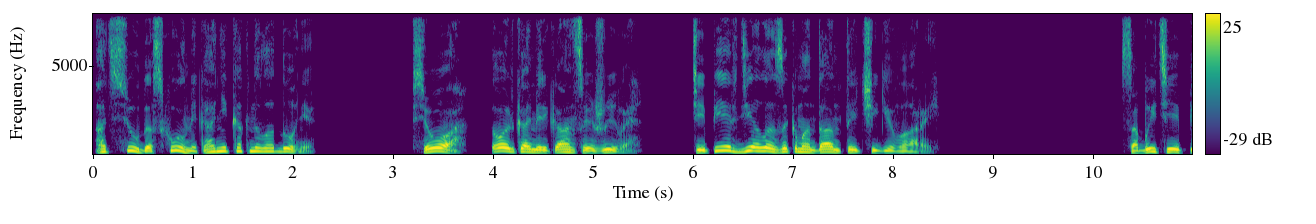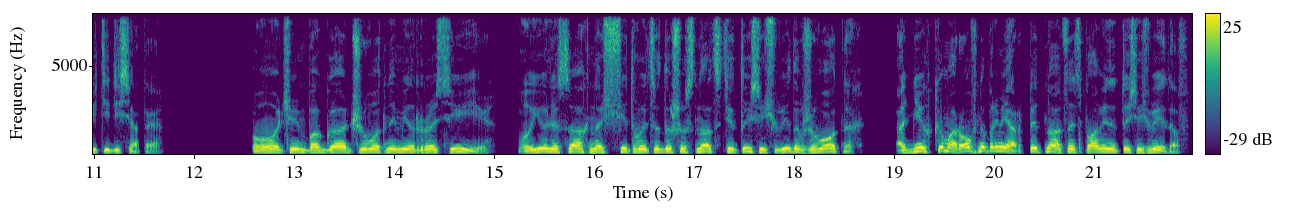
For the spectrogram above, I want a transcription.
Отсюда, с холмика, они как на ладони. Все, только американцы и живы. Теперь дело за командантой Че Геварой. Событие 50 -е. Очень богат животный мир России. В ее лесах насчитывается до 16 тысяч видов животных. Одних комаров, например, 15 с половиной тысяч видов.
